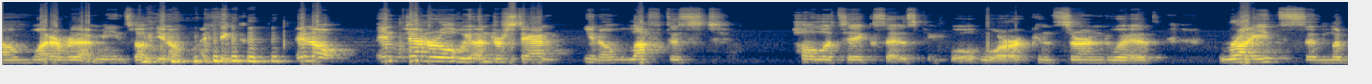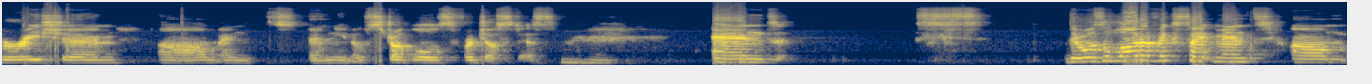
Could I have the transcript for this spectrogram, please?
um, whatever that means. But you know, I think you know in general we understand you know leftist politics as people who are concerned with rights and liberation um, and and you know struggles for justice mm-hmm. and there was a lot of excitement um,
